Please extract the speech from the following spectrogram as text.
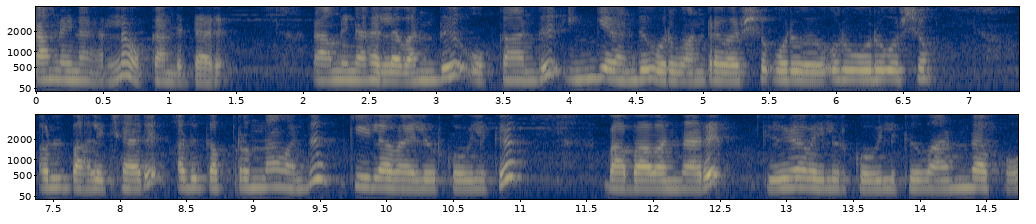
ராம்லி நகரில் உட்காந்துட்டாரு ராம்லி நகரில் வந்து உட்காந்து இங்கே வந்து ஒரு ஒன்றரை வருஷம் ஒரு ஒரு ஒரு வருஷம் அருள் பாலிச்சார். அதுக்கப்புறம் தான் வந்து கீழே வயலூர் கோவிலுக்கு பாபா வந்தார். கீழே வயலூர் கோவிலுக்கு வந்தப்போ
